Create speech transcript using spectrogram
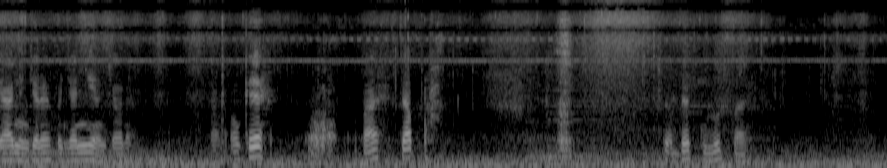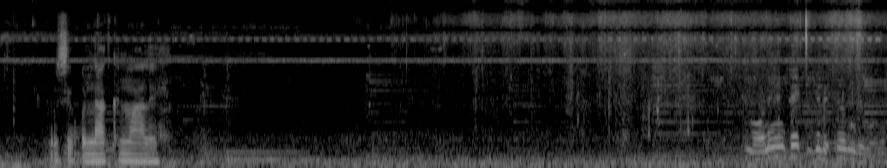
พยานยังจะได้พยานเงี่ยงเจ้านะอะโอเค ไปจับเดี๋ยวเบ็ดกูรุดไป รู้สึกว่านักขึ้นมาเลยหมอนี่ยังเต็กอยู่ในเครื่องอยู่นะ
